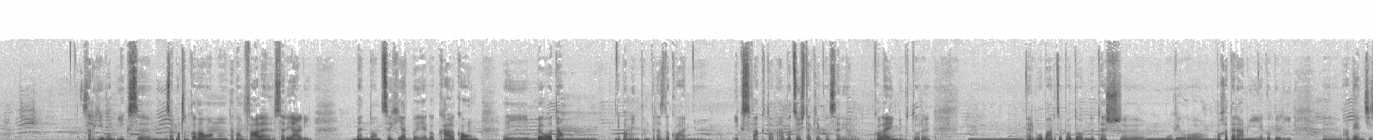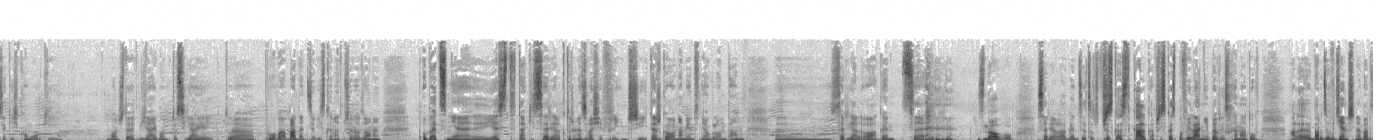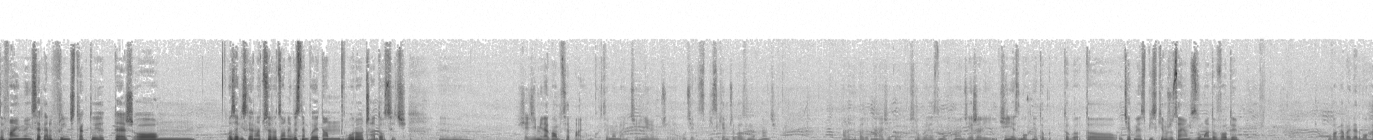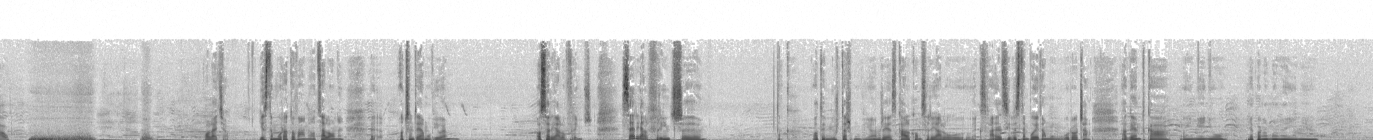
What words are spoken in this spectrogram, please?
z Archiwum X, zapoczątkował on taką falę seriali będących jakby jego kalką i było tam, nie pamiętam teraz dokładnie, X Factor albo coś takiego, serial kolejny, który mm, też był bardzo podobny, też y, mówił o bohaterami jego byli y, agenci z jakiejś komórki, bądź to FBI, bądź to CIA, która próbowała badać zjawiska nadprzyrodzone. Obecnie y, jest taki serial, który nazywa się Fringe i też go namiętnie oglądam. Serial o agentce Znowu serial agencji. To wszystko jest kalka, wszystko jest powielanie pewnych schematów, ale bardzo wdzięczne, bardzo fajne. I serial Fringe traktuje też o, mm, o zjawiskach nadprzyrodzonych. Występuje tam urocza dosyć. Yy, siedzi mi na gąbce pająk w tym momencie i nie wiem, czy uciec z piskiem, czy go zdmuchnąć. Ale chyba na razie go spróbuję zdmuchnąć. Jeżeli się nie zdmuchnie, to, to, go, to ucieknę z piskiem, rzucając zuma do wody. Uwaga, będę dmuchał. Poleciał. Jestem uratowany, ocalony. E, O czym to ja mówiłem? O serialu Fringe. Serial Fringe, e, tak, o tym już też mówiłem, że jest kalką serialu X-Files i występuje tam urocza agentka o imieniu... Jak ona ma na imię?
